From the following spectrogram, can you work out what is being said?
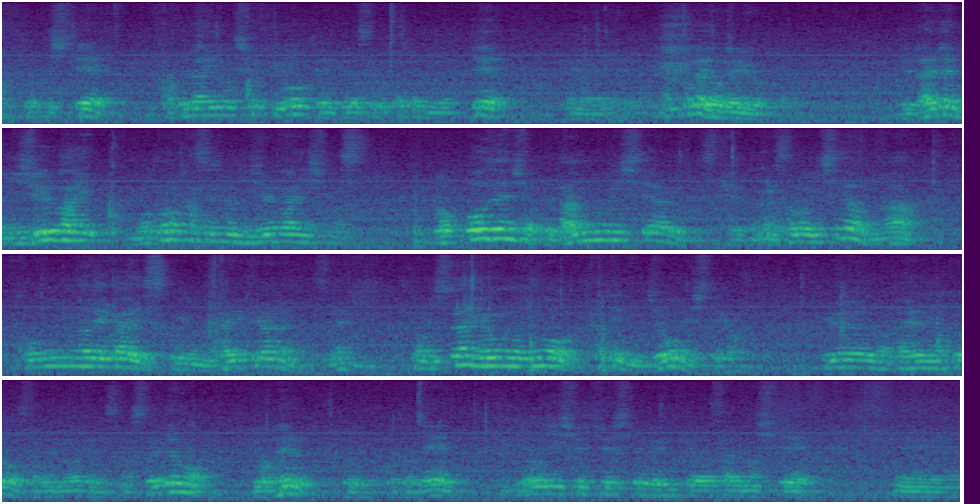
獲得して拡大読書器を提供することによって、えー、なんとか読めるようになる。で大体20倍元の活字の20倍にします。六法全書って段組みしてあるんですけれどもその一段がこんなでかいスクリーンに入りきらないんですね。その一段読むのにも縦に上下してよ。というの大変な苦労されるわけですがそれでも読めるということで非常に集中して勉強されまして、えー、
